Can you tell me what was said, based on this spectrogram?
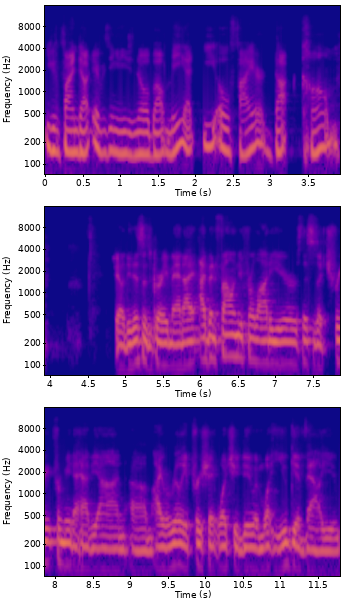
you can find out everything you need to know about me at eofire.com. JLD, this is great, man. I, have been following you for a lot of years. This is a treat for me to have you on. Um, I really appreciate what you do and what you give value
